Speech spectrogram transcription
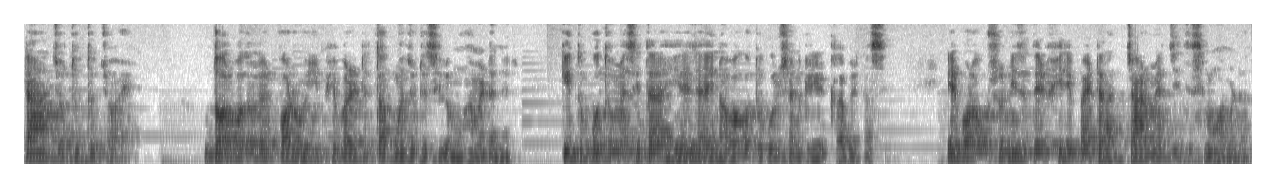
টানা চতুর্থ জয়। দল বদলের পরই ফেভারিটের তকমা জুটেছিল মোহামেডানের কিন্তু প্রথম ম্যাচে তারা হেরে যায় নবাগত গুলশান ক্রিকেট ক্লাবের কাছে। এরপর অবশ্য নিজেদের ফিরে পায় টানা চার ম্যাচ জিতেছে মোহামেডান।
